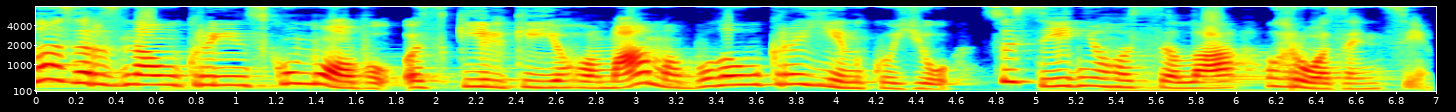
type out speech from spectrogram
Лазар знав українську мову, оскільки його мама була українкою сусіднього села Грозенці.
